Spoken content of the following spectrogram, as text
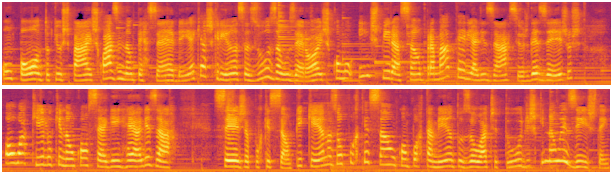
Um ponto que os pais quase não percebem é que as crianças usam os heróis como inspiração para materializar seus desejos ou aquilo que não conseguem realizar, seja porque são pequenas ou porque são comportamentos ou atitudes que não existem,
